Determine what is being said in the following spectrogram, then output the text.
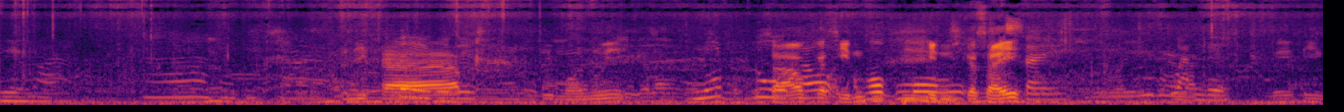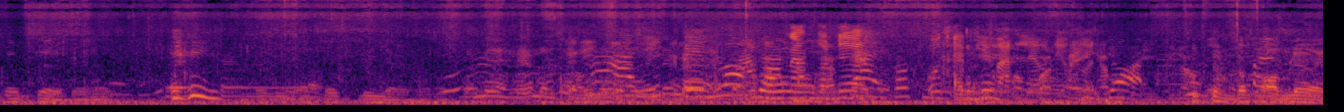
สวัสดีครัเอ้ยสวับสดีค่ะพี่หมอนุ้ยนุชดูสาวกสินหกโมงหินกระไสวันเลยเวทีคอนเสิร์ตนะครับครบหรือยังนะครับแม่หามันสนิทเป็นรอบมองนางก่อนเด้อโอ้ยคันที่บัตรแล้วเดี๋ยวทุกคนก็พร้อมเลย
